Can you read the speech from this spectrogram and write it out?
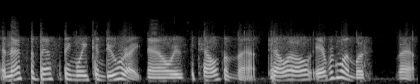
And that's the best thing we can do right now is tell them that. Tell all, everyone listen to that.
